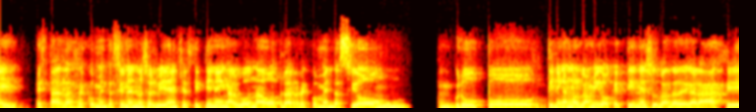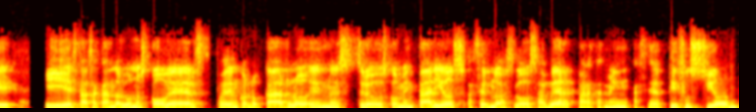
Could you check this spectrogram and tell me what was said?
Ahí están las recomendaciones. No se olviden si que tienen alguna otra recomendación, un, grupo, tienen algún amigo que tiene su banda de garaje y está sacando algunos covers, pueden colocarlo en nuestros comentarios, hacernoslo saber para también hacer difusión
